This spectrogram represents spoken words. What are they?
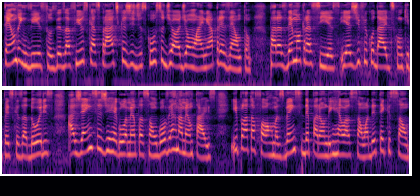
Tendo em vista os desafios que as práticas de discurso de ódio online apresentam para as democracias e as dificuldades com que pesquisadores, agências de regulamentação governamentais e plataformas vêm se deparando em relação à detecção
